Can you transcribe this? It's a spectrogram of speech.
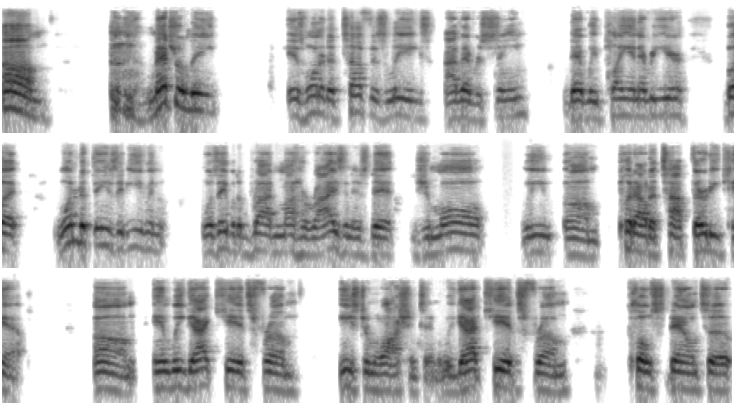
Um, Metro League is one of the toughest leagues I've ever seen that we play in every year. But one of the things that even was able to broaden my horizon is that Jamal we um, put out a top 30 camp, um, and we got kids from Eastern Washington. We got kids from close down to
